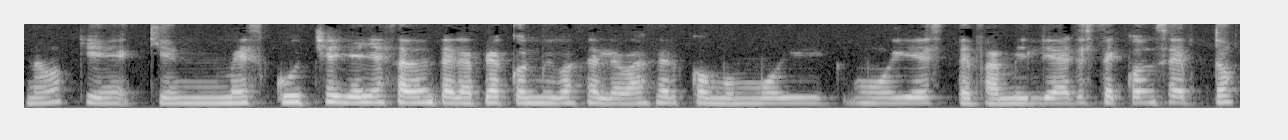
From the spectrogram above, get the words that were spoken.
¿no? Quien, quien me escuche y haya estado en terapia conmigo se le va a hacer como muy, muy este, familiar este concepto.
